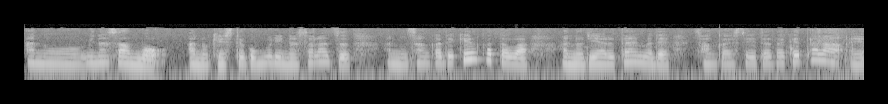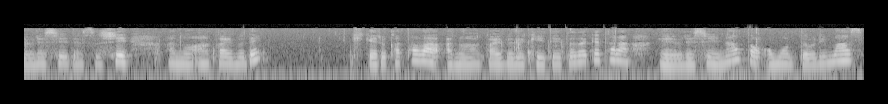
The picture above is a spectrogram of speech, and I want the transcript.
あの皆さんもあの決してご無理なさらずあの参加できる方はあのリアルタイムで参加していただけたら、えー、嬉しいですしあのアーカイブで聞ける方はあのアーカイブで聞いていただけたら、えー、嬉しいなと思っております。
